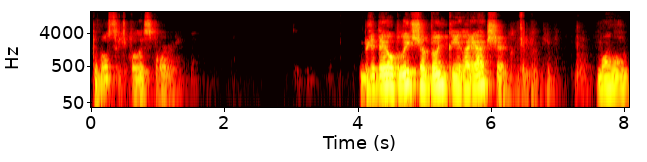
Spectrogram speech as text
просить колискової. Бліде обличчя доньки гаряче, мов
